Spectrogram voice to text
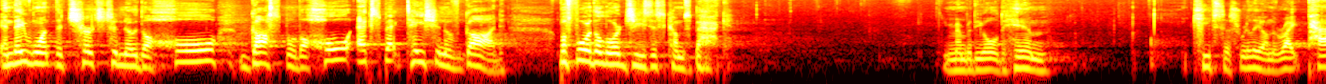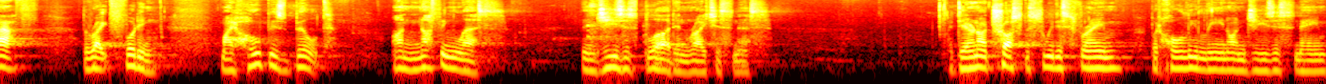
And they want the church to know the whole gospel, the whole expectation of God before the Lord Jesus comes back. Remember the old hymn keeps us really on the right path, the right footing. My hope is built on nothing less than Jesus' blood and righteousness. I dare not trust the sweetest frame, but wholly lean on Jesus' name.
